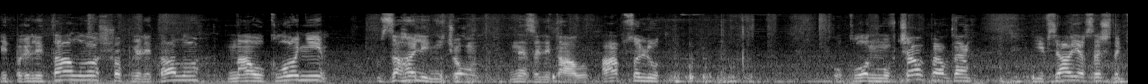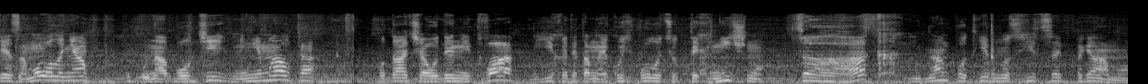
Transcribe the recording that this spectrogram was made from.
і прилітало, що прилітало на уклоні взагалі нічого не залітало. Абсолютно. Уклон мовчав, правда. І взяв я все ж таки замовлення на болті мінімалка. Подача 1,2, їхати там на якусь вулицю технічну. Так, і нам потрібно звідси прямо.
